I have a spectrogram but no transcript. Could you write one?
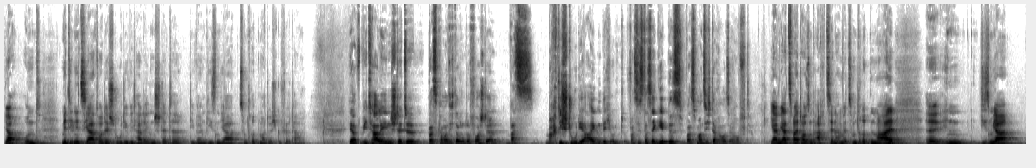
Ja, und Mitinitiator der Studie Vitale Innenstädte, die wir in diesem Jahr zum dritten Mal durchgeführt haben. Ja, vitale Innenstädte, was kann man sich darunter vorstellen? Was macht die Studie eigentlich und was ist das Ergebnis, was man sich daraus erhofft? Ja, im Jahr 2018 haben wir zum dritten Mal äh, in diesem Jahr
